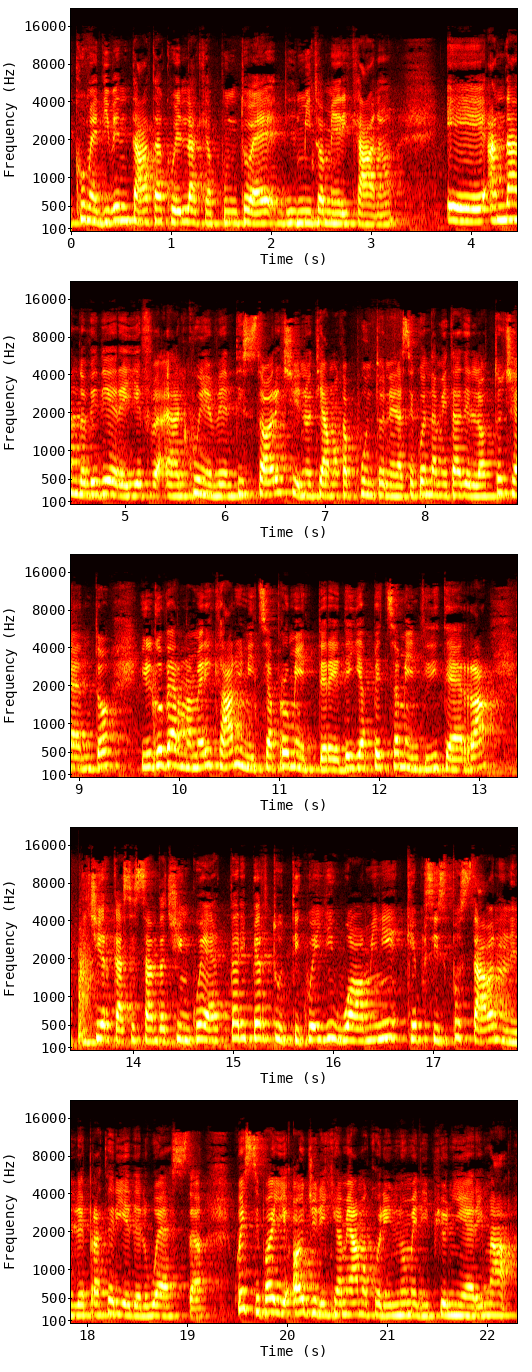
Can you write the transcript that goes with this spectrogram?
come è diventata quella che appunto è il mito americano e andando a vedere gli, alcuni eventi storici notiamo che appunto nella seconda metà dell'Ottocento il governo americano inizia a promettere degli appezzamenti di terra di circa 65 ettari per tutti quegli uomini che si spostavano nelle praterie del West. Questi poi oggi li chiamiamo con il nome di pionieri, ma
